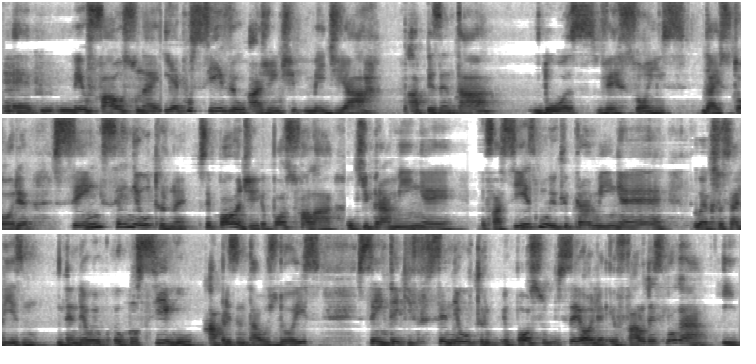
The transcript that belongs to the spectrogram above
é meio falso, né? E é possível a gente mediar, apresentar duas versões da história sem ser neutro, né? Você pode, eu posso falar o que para mim é o fascismo e o que para mim é o ecossocialismo, entendeu? Eu, eu, consigo apresentar os dois sem ter que ser neutro. Eu posso dizer, olha, eu falo desse lugar e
